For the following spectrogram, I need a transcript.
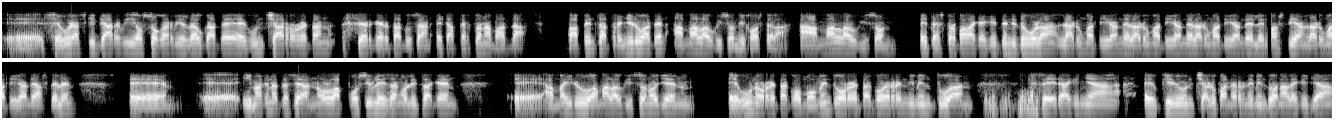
e, segurazki garbi oso garbi ez daukate egun txar horretan zer gertatu zen, eta pertsona bat da. Ba, pentsa, treneru baten amalau gizon diko aztela. Amalau gizon. Eta estropadak egiten ditugula, larumat igande, larumat igande, larumat igande, lehen bastian larumat igande aztelen. E, e, imaginatezea, nola posible izango litzaken e, amairu, amalau gizon hoien egun horretako, momentu horretako errendimentuan ze eragina eukidun txalupan errendimentuan alegia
